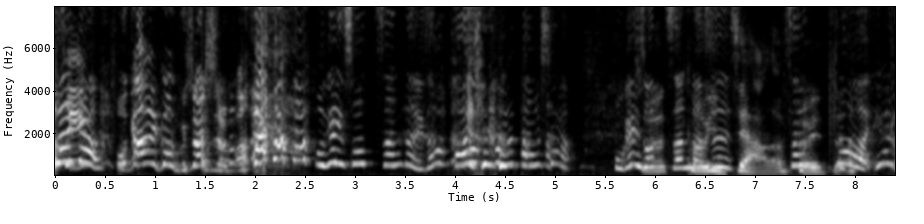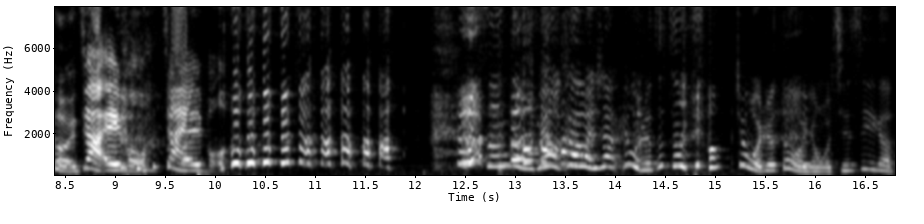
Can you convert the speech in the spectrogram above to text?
情，我刚才根本不算什么。你说真的，你知道发现当下，我跟你说真的是假了，真的，因为可嫁 able，嫁 able。真的，我没有开玩笑，因为我觉得这真的超，就我觉得对我而言，我其实是一个，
